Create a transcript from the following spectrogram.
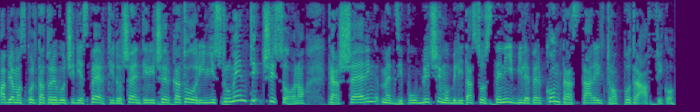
Abbiamo ascoltato le voci di esperti, docenti, ricercatori, gli strumenti ci sono. Car sharing, mezzi pubblici, mobilità sostenibile per contrastare il troppo traffico,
